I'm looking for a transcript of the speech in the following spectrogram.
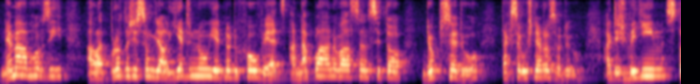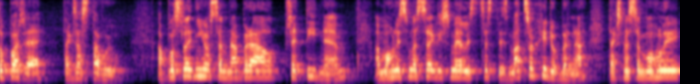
nemám ho vzít, ale protože jsem udělal jednu jednoduchou věc a naplánoval jsem si to dopředu, tak se už nerozhoduju. A když vidím stopaře, tak zastavuju. A posledního jsem nabral před týdnem a mohli jsme se, když jsme jeli z cesty z Macochy do Brna, tak jsme se mohli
